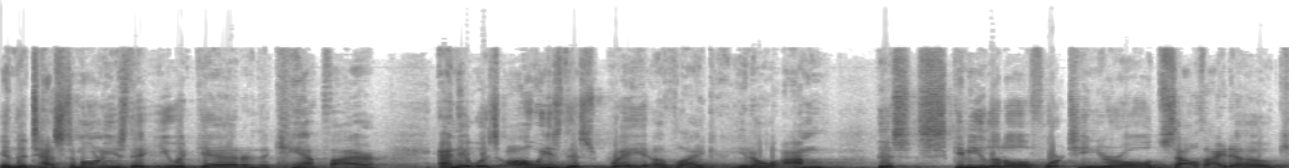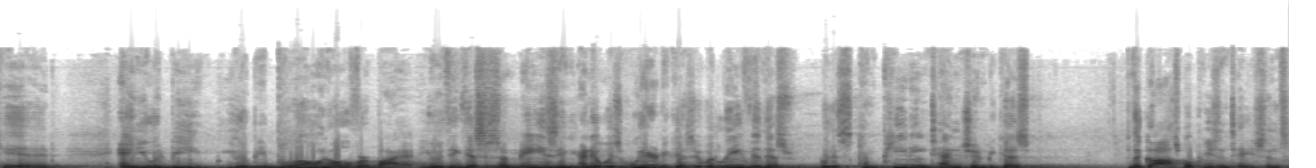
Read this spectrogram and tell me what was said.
in the testimonies that you would get or in the campfire. And it was always this way of like, you know, I'm this skinny little 14 year old South Idaho kid, and you would be you would be blown over by it. You would think this is amazing, and it was weird because it would leave you this with this competing tension because the gospel presentations,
